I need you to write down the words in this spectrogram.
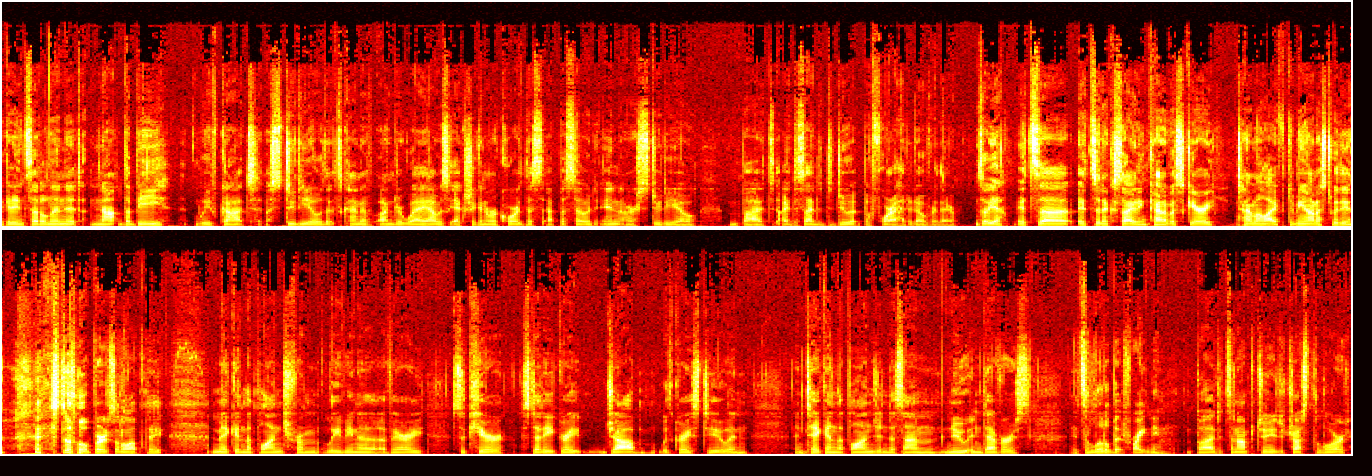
getting settled in at Not the Bee. We've got a studio that's kind of underway. I was actually going to record this episode in our studio but I decided to do it before I headed over there. So yeah, it's uh it's an exciting, kind of a scary time of life, to be honest with you. Just a little personal update. Making the plunge from leaving a, a very secure, steady, great job with Grace to you and and taking the plunge into some new endeavors. It's a little bit frightening, but it's an opportunity to trust the Lord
